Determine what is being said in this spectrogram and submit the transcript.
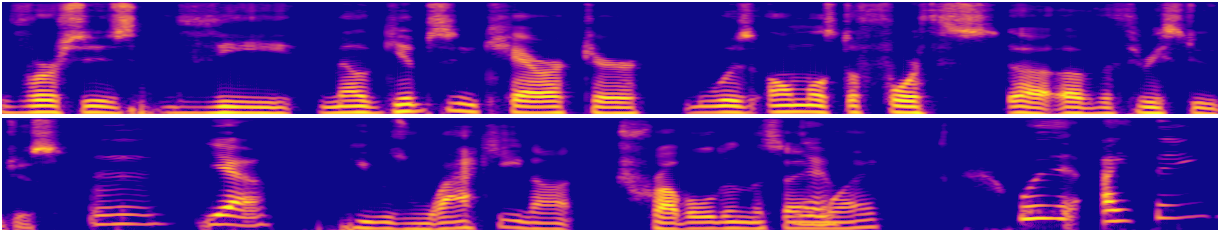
versus the Mel Gibson character was almost a fourth uh, of the Three Stooges. mm, yeah. He was wacky, not troubled in the same Yeah. way. Well, I think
